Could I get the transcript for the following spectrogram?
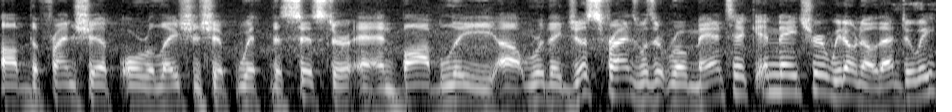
of the friendship or relationship with the sister and Bob Lee. Uh, were they just friends? Was it romantic in nature? We don't know that, do we?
